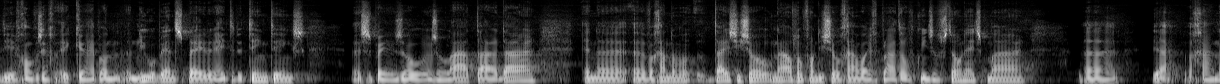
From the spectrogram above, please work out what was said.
die heeft gewoon gezegd, ik heb een, nieuwe band spelen, die heette de Ting Tings. Ze spelen zo en zo laat, daar, daar. En eh, eh, we gaan dan tijdens die show, na afloop van die show, gaan we even praten over Queens of Stone Age. Maar eh, ja, we gaan.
